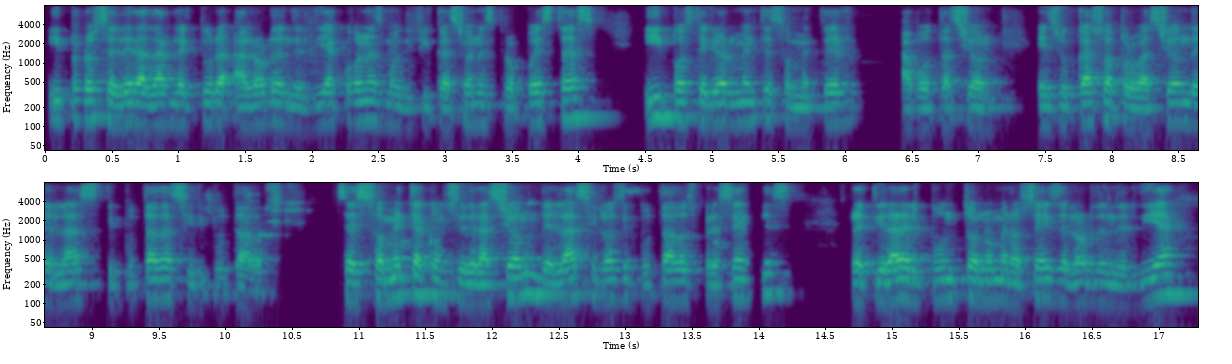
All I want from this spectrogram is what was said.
y proceder a dar lectura al orden del día con las modificaciones propuestas y posteriormente someter a votación, en su caso aprobación de las diputadas y diputados. Se somete a consideración de las y los diputados presentes retirar el punto número 6 del orden del día.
